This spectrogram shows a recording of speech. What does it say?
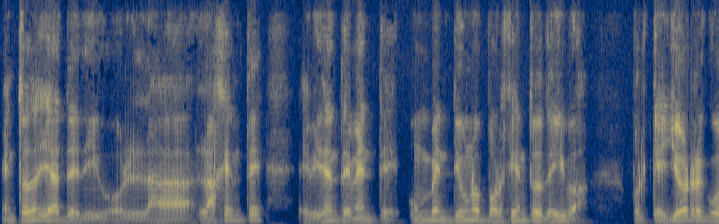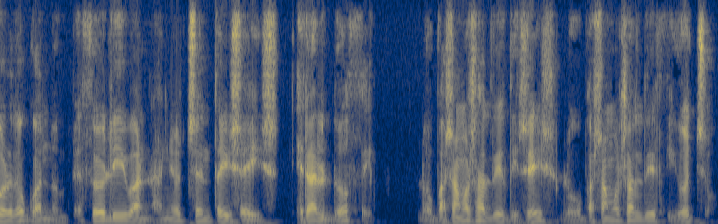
Entonces ya te digo, la, gente, evidentemente, un 21% de IVA, porque yo recuerdo cuando empezó el IVA en el año 86, era el 12, luego pasamos al 16, luego pasamos al 18,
